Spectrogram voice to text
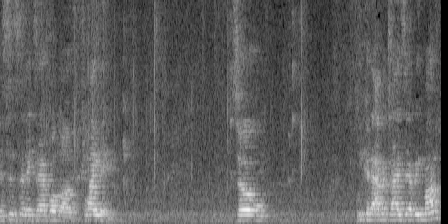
This is an example of flighting. So, we could advertise every month,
